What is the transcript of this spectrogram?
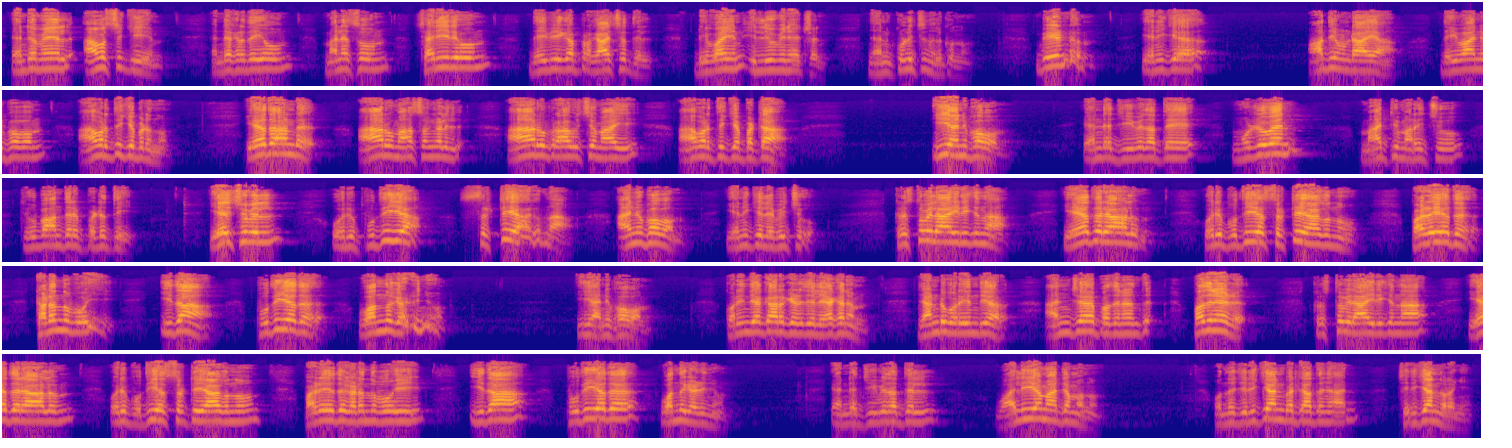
എന്റെ മേൽ ആവശിക്കുകയും എന്റെ ഹൃദയവും മനസ്സും ശരീരവും ദൈവിക പ്രകാശത്തിൽ ഡിവൈൻ ഇല്യൂമിനേഷൻ ഞാൻ കുളിച്ചു നിൽക്കുന്നു. വീണ്ടും എനിക്ക് ആദ്യമുണ്ടായ ദൈവാനുഭവം ആവർത്തിക്കപ്പെടുന്നു. ഏതാണ്ട് ആറു മാസങ്ങളിൽ ആറു പ്രാവശ്യമായി ആവർത്തിക്കപ്പെട്ട ഈ അനുഭവം എന്റെ ജീവിതത്തെ മുഴുവൻ മാറ്റിമറിച്ചു രൂപാന്തരപ്പെടുത്തി. യേശുവിൽ ഒരു പുതിയ സൃഷ്ടിയാകുന്ന അനുഭവം എനിക്ക് ലഭിച്ചു. ക്രിസ്തുവിലായിരിക്കുന്ന ഏതൊരാളും ഒരു പുതിയ സൃഷ്ടിയാകുന്നു. പഴയത് കടന്നുപോയി ഇതാ പുതിയത് വന്നു കഴിഞ്ഞു. ഈ അനുഭവം. കൊറിന്ത്യക്കാർക്ക് എഴുതിയ ലേഖനം രണ്ട് കൊറിന്ത്യർ അഞ്ച് പതിനഞ്ച് പതിനേഴ് ക്രിസ്തുവിലായിരിക്കുന്ന ഏതൊരാളും ഒരു പുതിയ സൃഷ്ടിയാകുന്നു. പഴയത് കടന്നുപോയി. ഇതാ പുതിയത് വന്നു കഴിഞ്ഞു. എന്റെ ജീവിതത്തിൽ വലിയ മാറ്റം വന്നു. ഒന്ന് ചിരിക്കാൻ പറ്റാത്ത ഞാൻ ചിരിക്കാൻ തുടങ്ങി.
